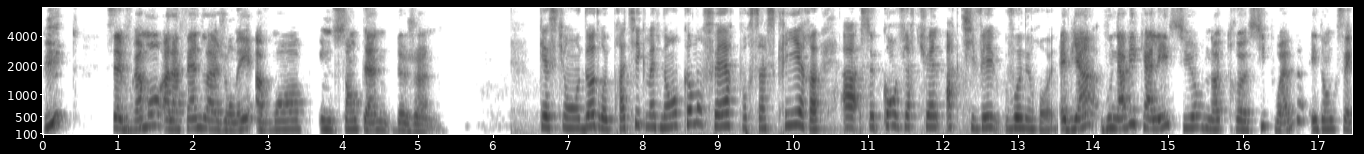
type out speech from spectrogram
but, c'est vraiment à la fin de la journée avoir une centaine de jeunes. Question d'ordre pratique maintenant. Comment faire pour s'inscrire à ce camp virtuel Activer vos neurones? Eh bien, vous n'avez qu'à aller sur notre site web et donc c'est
